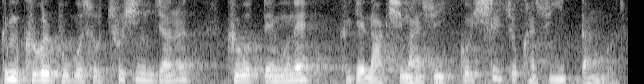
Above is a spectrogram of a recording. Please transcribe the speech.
그러면 그걸 보고서 초신자는 그것 때문에 그게 낙심할 수 있고 실족할 수 있다는 거죠.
